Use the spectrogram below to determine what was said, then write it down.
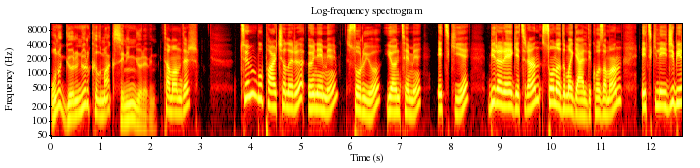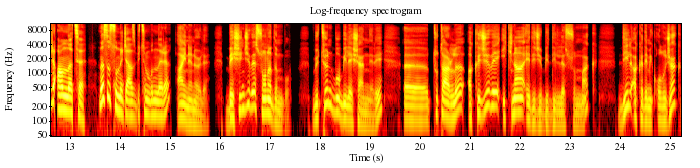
Onu görünür kılmak senin görevin. Tamamdır. Tüm bu parçaları, önemi, soruyu, yöntemi, etkiyi bir araya getiren son adıma geldik o zaman. Etkileyici bir anlatı. Nasıl sunacağız bütün bunları? Aynen öyle. Beşinci ve son adım bu. Bütün bu bileşenleri e, tutarlı, akıcı ve ikna edici bir dille sunmak. Dil akademik olacak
